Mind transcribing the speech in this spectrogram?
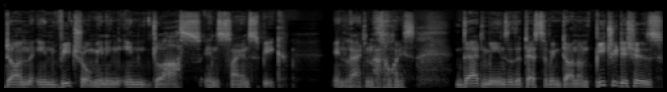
done in vitro, meaning in glass in science speak, in Latin otherwise. That means that the tests have been done on petri dishes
